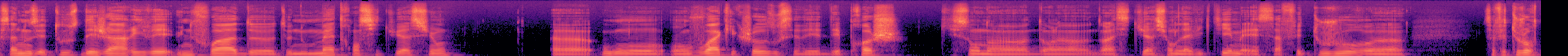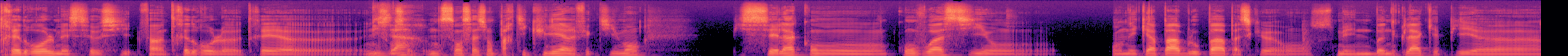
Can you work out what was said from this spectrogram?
ça nous est tous déjà arrivé une fois de, nous mettre en situation où on, voit quelque chose, où c'est des, proches qui sont dans, dans, la, situation de la victime. Et ça fait toujours ça fait toujours très drôle, mais c'est aussi, enfin très drôle, très euh, une, une, sensation particulière effectivement. Puis c'est là qu'on voit si on, on, est capable ou pas, parce qu'on se met une bonne claque et puis euh,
